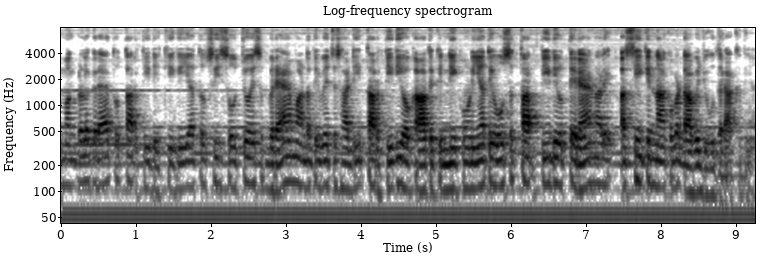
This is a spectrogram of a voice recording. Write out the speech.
ਮੰਗਲ ਗ੍ਰਹਿ ਤੋਂ ਧਰਤੀ ਦੇਖੀ ਗਈ ਆ। ਤੁਸੀਂ ਸੋਚੋ ਇਸ ਬ੍ਰਹਿਮੰਡ ਦੇ ਵਿੱਚ ਸਾਡੀ ਧਰਤੀ ਦੀ ਔਕਾਤ ਕਿੰਨੀ ਕੋਣੀ ਆ ਤੇ ਉਸ ਧਰਤੀ ਦੇ ਉੱਤੇ ਰਹਿਣ ਵਾਲੇ ਅਸੀਂ ਕਿੰਨਾ ਕੁ ਵੱਡਾ ਵਜੂਦ ਰੱਖਦੇ ਆ,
